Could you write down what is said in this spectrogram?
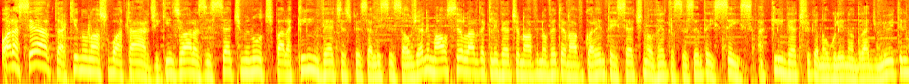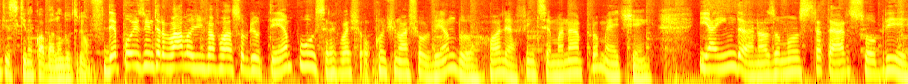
Hora certa, aqui no nosso Boa Tarde, 15 horas e 7 minutos para Clinvet, especialista em saúde animal. Celular da Clinvet 999 47 90 66. A Clinvet fica no Ugolino Andrade 1030, esquina com a Balão do Triunfo. Depois do intervalo, a gente vai falar sobre o tempo. Será que vai cho continuar chovendo? Olha, fim de semana promete, hein? E ainda nós vamos tratar sobre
